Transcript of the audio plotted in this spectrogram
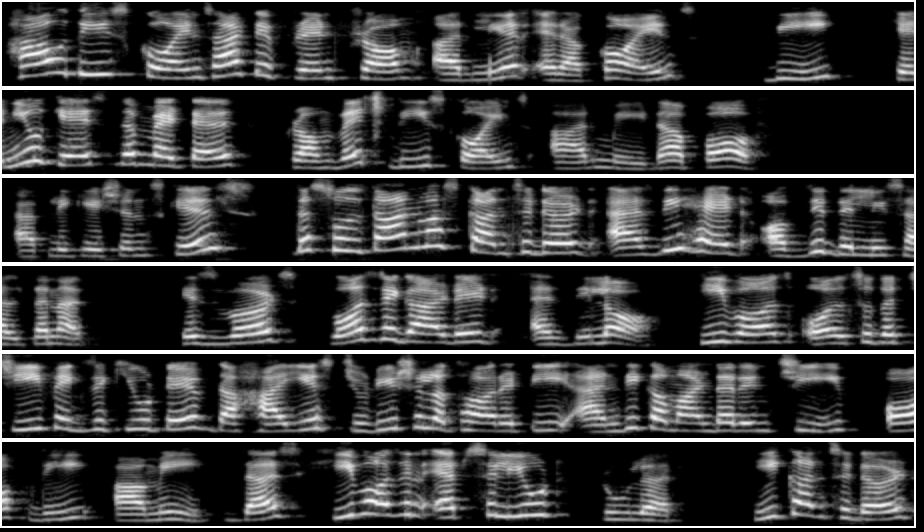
How these coins are different from earlier era coins. B. Can you guess the metal from which these coins are made up of? Application skills. The Sultan was considered as the head of the Delhi Sultanate. His words was regarded as the law. He was also the chief executive, the highest judicial authority and the commander-in-chief of the army. Thus, he was an absolute ruler. He considered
